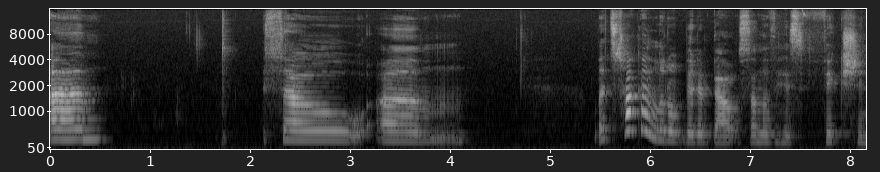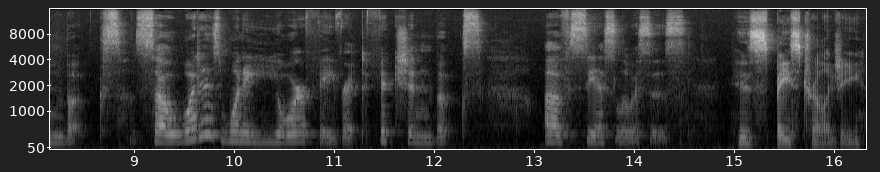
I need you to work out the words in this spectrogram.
Um so um let's talk a little bit about some of his fiction books. So what is one of your favorite fiction books of C.S. Lewis's? His space trilogy.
